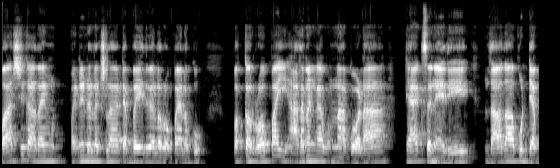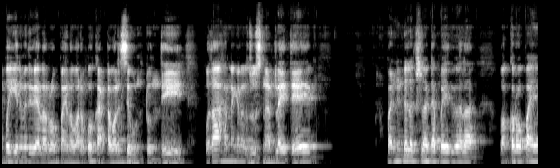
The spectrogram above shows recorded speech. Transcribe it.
వార్షిక ఆదాయం పన్నెండు లక్షల డెబ్బై ఐదు వేల రూపాయలకు ఒక్క రూపాయి అదనంగా ఉన్నా కూడా ట్యాక్స్ అనేది దాదాపు డెబ్బై ఎనిమిది వేల రూపాయల వరకు కట్టవలసి ఉంటుంది. ఉదాహరణ కనుక చూసినట్లయితే పన్నెండు లక్షల డెబ్బై ఐదు వేల ఒక్క రూపాయి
